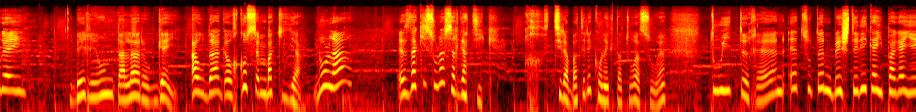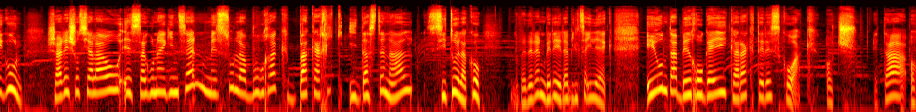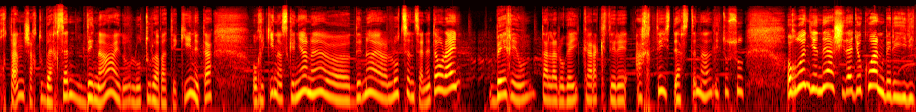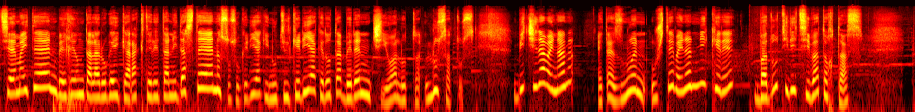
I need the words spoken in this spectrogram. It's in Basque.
talaro gehi. Berreun talaro gehi. Hau da gaurko zenbakia. Nola? Ez dakizula zergatik. Tira bat ere konektatu azu, eh? Twitteren ez zuten besterik aipagai egun. Sare sozial hau ezaguna egin zen, mezu laburrak bakarrik idazten ahal zituelako. Bederen bere erabiltzaileek. Eun eta berrogei karakterezkoak. Hots, eta hortan sartu behar zen dena edo lotura batekin eta horrekin azkenean eh, dena lotzen zen. Eta orain, berreun talarogei karaktere arte idazten aldituzu. Orduan jendea asida jokoan bere iritzia emaiten, berreun talarogei karakteretan idazten, zozokeriak, inutilkeriak edota beren txioa luzatuz. Bitsi da bainan, eta ez nuen uste bainan nik ere badut iritzi bat hortaz.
